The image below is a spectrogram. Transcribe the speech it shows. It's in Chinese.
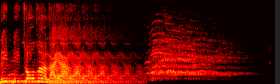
恁做嘛来啊？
